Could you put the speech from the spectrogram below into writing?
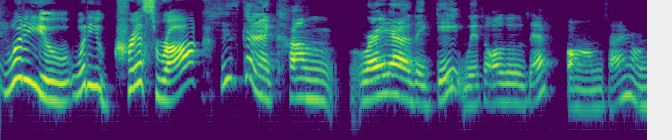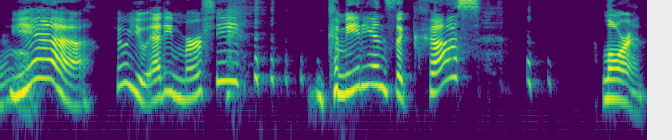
What are you, what are you, Chris Rock? She's gonna come right out of the gate with all those F bombs. I don't know. Yeah. Who are you, Eddie Murphy? Comedians that cuss? Lauren,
